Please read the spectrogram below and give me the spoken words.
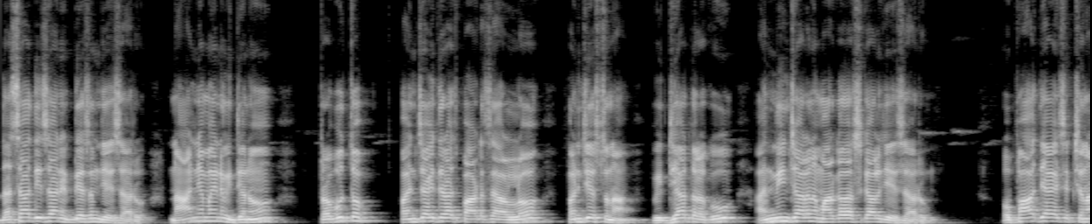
దశాదిశ నిర్దేశం చేశారు. నాణ్యమైన విద్యను ప్రభుత్వ పంచాయతీరాజ్ పాఠశాలల్లో పనిచేస్తున్న విద్యార్థులకు అందించాలని మార్గదర్శకాలు చేశారు. ఉపాధ్యాయ శిక్షణ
